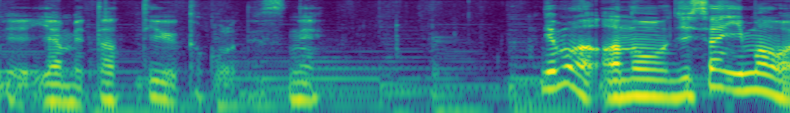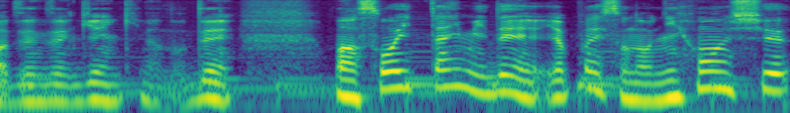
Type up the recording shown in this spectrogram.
えー、やめたっていうところですね。でまああの実際今は全然元気なので、まあ、そういった意味でやっぱりその日本酒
